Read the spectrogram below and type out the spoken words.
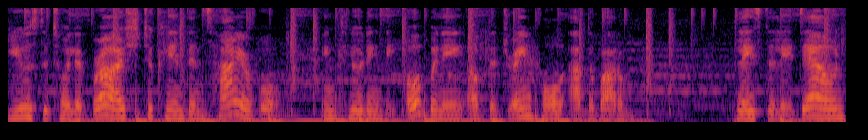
use the toilet brush to clean the entire bowl, including the opening of the drain hole at the bottom. Place the lid down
